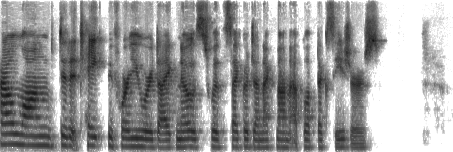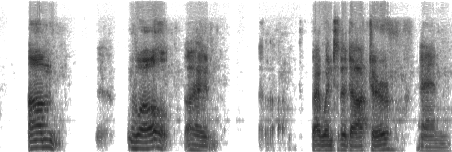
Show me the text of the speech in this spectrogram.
how long did it take before you were diagnosed with psychogenic non-epileptic seizures? Um, well, I, I went to the doctor and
